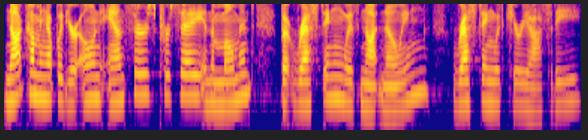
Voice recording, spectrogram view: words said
not coming up with your own answers per se in the moment, but resting with not knowing, resting with curiosity,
